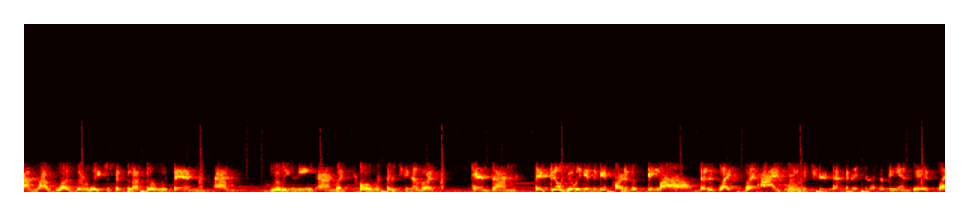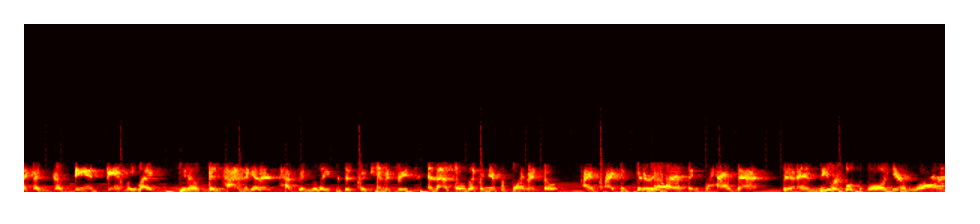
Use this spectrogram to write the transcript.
Um, I've loved the relationships that I've built with them. Um, really neat, um, like 12 or 13 of us. And um, it feels really good to be a part of a band Wow. that is like what I believe Mhm. the true definition of a band is. Like a, a band family, like, you know, spend time together, have good relationships, good chemistry, and that shows up in your performance. So I, I consider it a Yeah. blessing to have that. To, and we were booked all year long.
